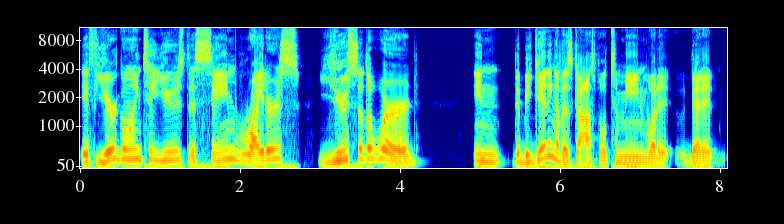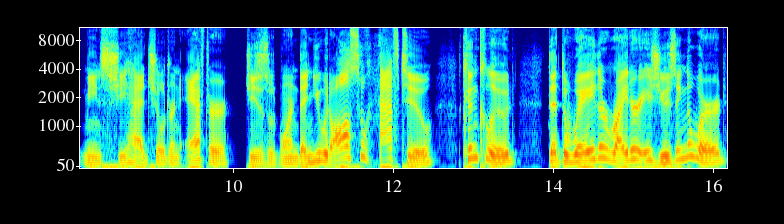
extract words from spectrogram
if you're going to use the same writer's use of the word in the beginning of his gospel to mean what it that it means she had children after Jesus was born, then you would also have to conclude that the way the writer is using the word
